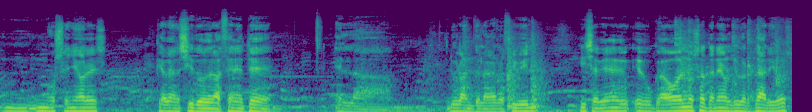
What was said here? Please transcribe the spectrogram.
unos señores que habían sido de la CNT en la durante la guerra civil y se habían educado en los ateneos libertarios,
